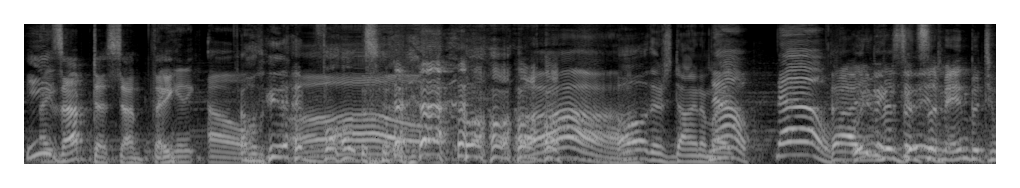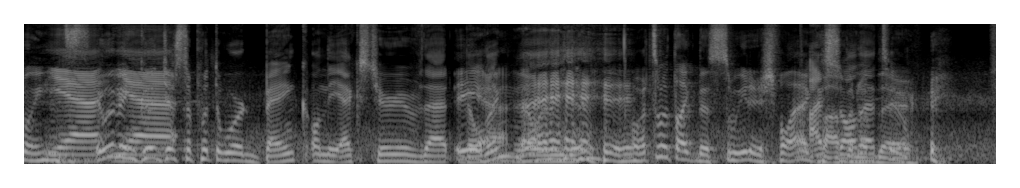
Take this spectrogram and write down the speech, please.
he's up to Are you something. gonna? Oh. Look at that vault. Ah. Oh, there's dynamite. no, no. Uh, you're Would've been missing good. some in betweens. Yeah. It would have been good just to put the word bank on the exterior of that Yeah. building. That would've been good. What's with like the Swedish flag I popping saw up that there? too.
